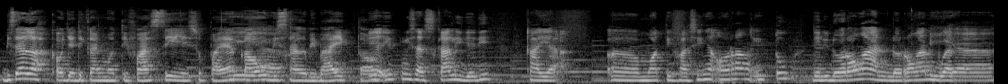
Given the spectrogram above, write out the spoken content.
bisa lah kau jadikan motivasi supaya Iya. kau bisa lebih baik toh. ya itu bisa sekali jadi kayak eh, motivasinya orang itu jadi dorongan dorongan buat iya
